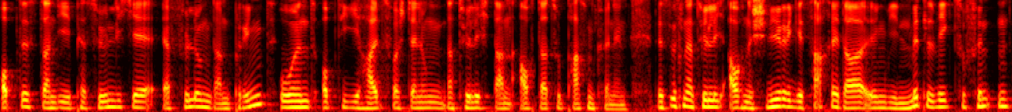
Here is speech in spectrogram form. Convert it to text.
ob das dann die persönliche Erfüllung dann bringt und ob die Gehaltsvorstellungen natürlich dann auch dazu passen können. Das ist natürlich auch eine schwierige Sache, da irgendwie einen Mittelweg zu finden,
